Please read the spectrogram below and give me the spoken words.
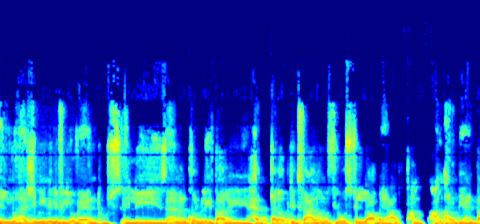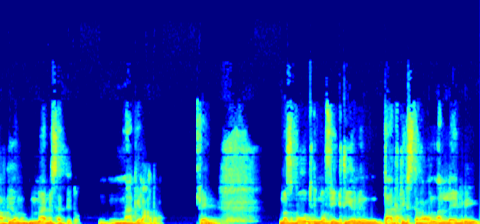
المهاجمين اللي في اليوفنتوس اللي زي ما نقول بالإيطالي حتى لو بتدفع لهم فلوس في اللعبة على, على الأرض يعني بتعطيهم ما بيسددوا ما بيلعبوا. أوكي؟ مزبوط إنه في كتير من ال tactics تبعون أليجري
